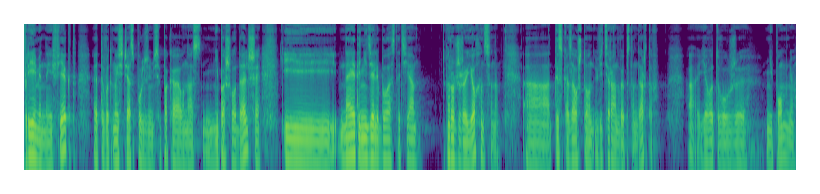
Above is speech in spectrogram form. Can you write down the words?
временный эффект. Это вот мы сейчас пользуемся, пока у нас не пошло дальше. И на этой неделе была статья Роджера Йохансона. А, ты сказал, что он ветеран веб-стандартов. А, я вот его уже не помню.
